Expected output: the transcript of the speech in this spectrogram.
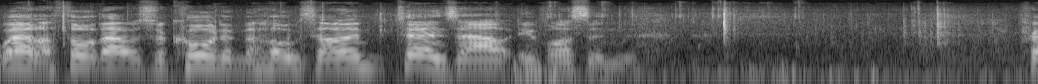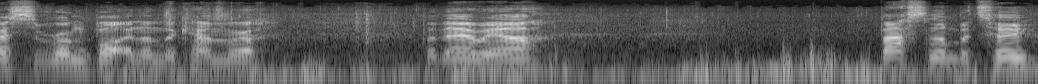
Well, I thought that was recording the whole time. Turns out it wasn't. Pressed the wrong button on the camera. But there we are. Bass number two.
